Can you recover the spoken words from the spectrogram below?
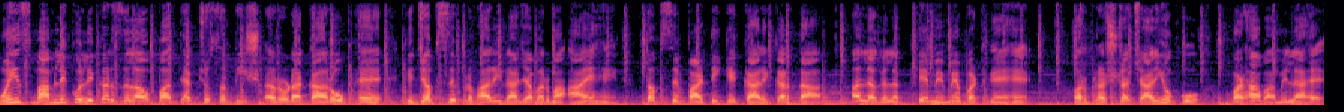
वहीं इस मामले को लेकर जिला उपाध्यक्ष सतीश अरोड़ा का आरोप है कि जब से प्रभारी राजा वर्मा आए हैं, तब से पार्टी के कार्यकर्ता अलग अलग खेमे में बट गए हैं और भ्रष्टाचारियों को बढ़ावा मिला है।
